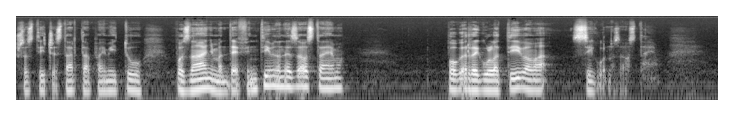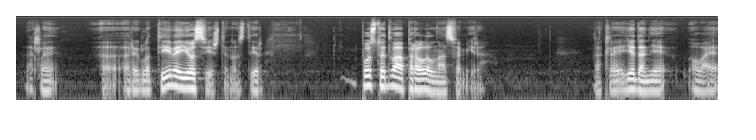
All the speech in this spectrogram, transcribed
što se tiče startupa i mi tu po znanjima definitivno ne zaostajemo, po regulativama sigurno zaostajemo. Dakle, e, regulative i osviještenost, jer postoje dva paralelna svemira. Dakle, jedan je ovaj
